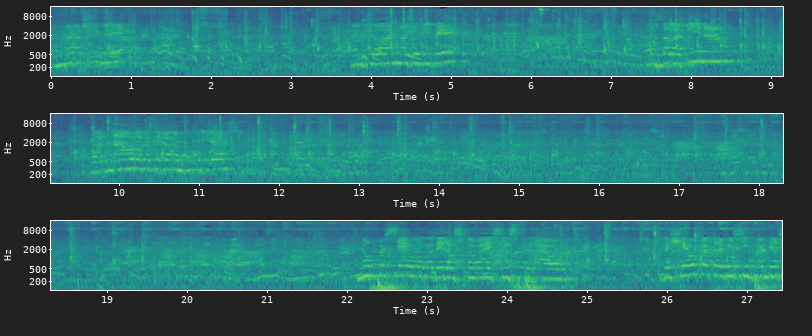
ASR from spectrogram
En Marc Soler. En Joan Mas Oliver Viver, els de la Tina, l'Arnau de Castelló d'Empúries, No darrere els cavalls, sisplau. Deixeu que travessin primer els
